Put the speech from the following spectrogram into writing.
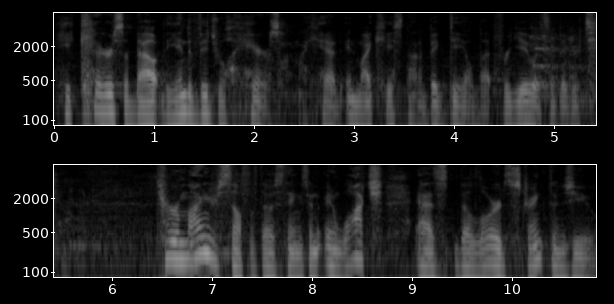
He cares about the individual hairs on my head. In my case, not a big deal, but for you, it's a bigger deal to remind yourself of those things and, and watch as the Lord strengthens you.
